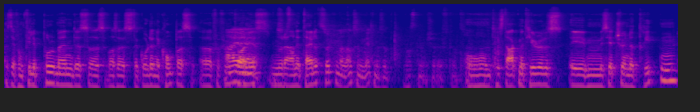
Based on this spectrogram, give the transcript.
Also von Philip Pullman, das was als der Goldene Kompass äh, verfilmt Ah, ja, worden ja. ist, nur der eine Teil. Das sollte man langsam merken, das hast du schon öfter. Und His Dark Materials eben ist jetzt schon in der dritten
